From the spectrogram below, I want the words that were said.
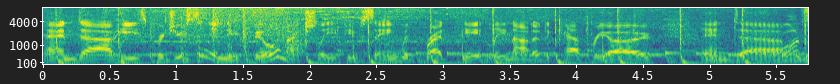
and uh, he's producing a new film, actually, if you've seen, with Brad Pitt, Leonardo DiCaprio, and um, What?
